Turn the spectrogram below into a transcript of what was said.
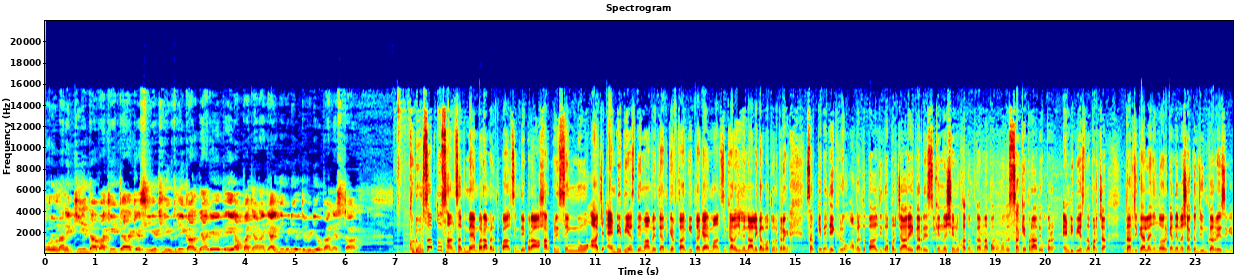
ਔਰ ਉਹਨਾਂ ਨੇ ਕੀ ਦਾਵਾ ਕੀਤਾ ਕਿ ਅਸੀਂ ਇਟਲੀ ਉਤਲੀ ਕਰ ਦਿਆਂਗੇ ਤੇ ਇਹ ਆਪਾਂ ਜਾਣਾਂਗੇ ਅੱਜ ਦੀ ਵੀਡੀਓ 'ਚ। ਵੀਡੀਓ ਕਰਨੇ ਸਟਾਰਟ ਖਡੂਰ ਸਾਹਿਬ ਤੋਂ ਸੰਸਦ ਮੈਂਬਰ ਅਮਰਿਤਪਾਲ ਸਿੰਘ ਦੇ ਭਰਾ ਹਰਪ੍ਰੀਤ ਸਿੰਘ ਨੂੰ ਅੱਜ ਐਨਡੀਪੀਐਸ ਦੇ ਮਾਮਲੇ ਤਹਿਤ ਗ੍ਰਿਫਤਾਰ ਕੀਤਾ ਗਿਆ। ਹੈ ਮਾਨ ਸਿੰਘ ਖਾਰਾ ਜੀ ਮੇਰੇ ਨਾਲੇ ਗੱਲਬਾਤ ਉਹਨਾਂ ਕਰਾਂਗੇ। ਸਰ, ਕਿਵੇਂ ਦੇਖ ਰਹੇ ਹੋ? ਅਮਰਿਤਪਾਲ ਜੀ ਦਾ ਪ੍ਰਚਾਰ ਇਹ ਕਰ ਰਹੇ ਸੀ ਕਿ ਨਸ਼ੇ ਨੂੰ ਖਤਮ ਕਰਨਾ, ਪਰ ਉਹਨਾਂ ਦੇ ਸਕੇ ਭਰਾ ਦੇ ਉੱਪਰ ਐਨਡੀਪੀਐਸ ਦਾ ਪਰਚਾ ਦਰਜ ਕਰ ਲਿਆ ਜਾਂਦਾ ਔਰ ਕਹਿੰਦੇ ਨਸ਼ਾ ਕੰਜ਼ਿਊਮ ਕਰ ਰਹੇ ਸੀਗੇ।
